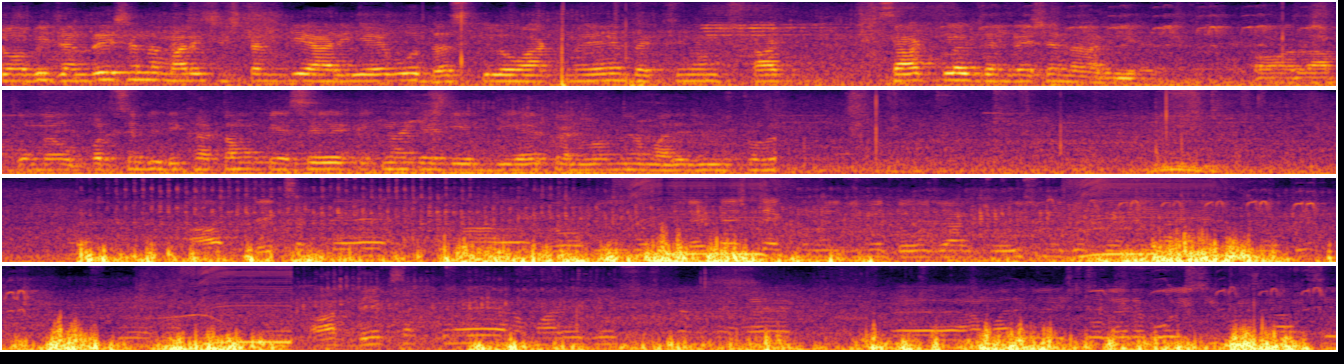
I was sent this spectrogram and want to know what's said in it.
जो अभी जनरेशन हमारे सिस्टम की आ रही है, वो 10 किलो वाट में मैक्सिमम 60 60 प्लस जनरेशन आ रही है। और आपको मैं ऊपर से भी दिखाता हूँ कैसे, कितना क्या गेप दिया है पैनलों में हमारे जो इंस्टॉलर आप देख सकते हैं, जो लेटेस्ट टेक्नोलॉजी में 2024 में जो आप देख सकते हैं हमारे जो सिस्टम में है अ, हमारे जो इंस्टॉलर है वो इसी प्रकार से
